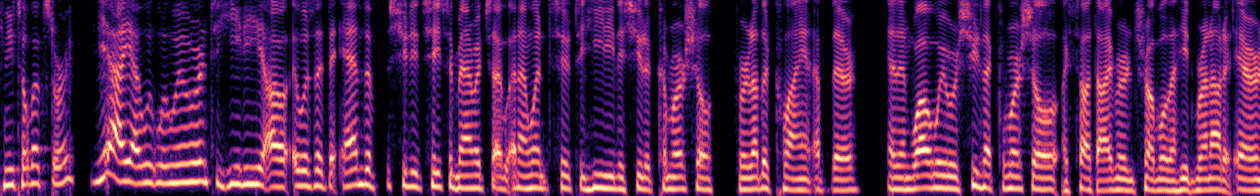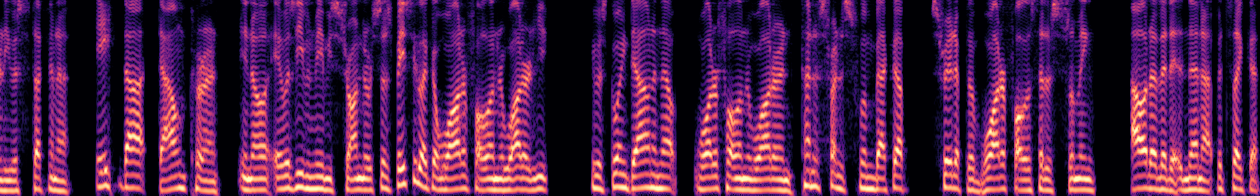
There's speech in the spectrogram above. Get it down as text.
can you tell that story? Yeah, yeah. We, we were in Tahiti. Uh, it was at the end of the shooting Chasing Mavericks, and I went to Tahiti to shoot a commercial for another client up there. And then while we were shooting that commercial, I saw a diver in trouble that he'd run out of air and he was stuck in a eight dot down current. You know, it was even maybe stronger. So it's basically like a waterfall underwater. He, he was going down in that waterfall underwater and kind of trying to swim back up straight up the waterfall instead of swimming out of it and then up. It's like a,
